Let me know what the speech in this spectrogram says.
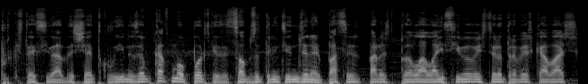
Porque isto é a cidade das sete colinas, é um bocado como o Porto, quer dizer, sobes a 31 de janeiro, passas, paras de lá lá em cima, vais ter outra vez cá abaixo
